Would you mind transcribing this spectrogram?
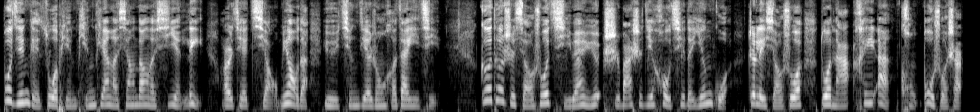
不仅给作品平添了相当的吸引力，而且巧妙地与情节融合在一起。哥特式小说起源于18世纪后期的英国。这类小说多拿黑暗恐怖说事儿，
